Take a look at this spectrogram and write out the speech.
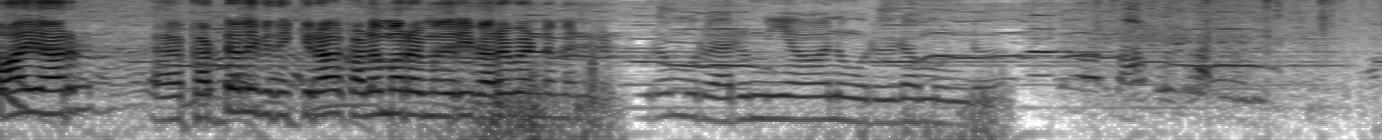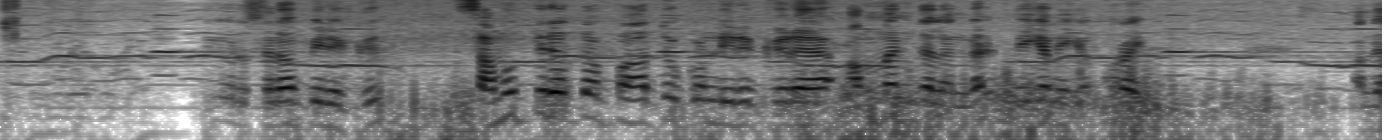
தாயார் கட்டளை விதிக்கிறார் கழுமரம் ஏறி வர வேண்டும் என்று. ஒரு அருமையான ஒரு இடம் உண்டு. ஒரு சிறப்பு இருக்கு. சமுத்திரத்தை பார்த்து கொண்டிருக்கிற அம்மன் தலங்கள் மிக மிக குறைவு. அந்த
